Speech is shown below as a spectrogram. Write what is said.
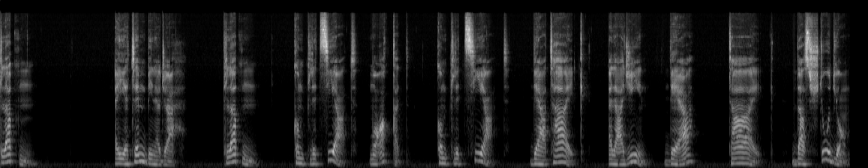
klappen. أي يتم بنجاح؟ klappen kompliziert معقد kompliziert der Teig العجين der Teig das Studium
